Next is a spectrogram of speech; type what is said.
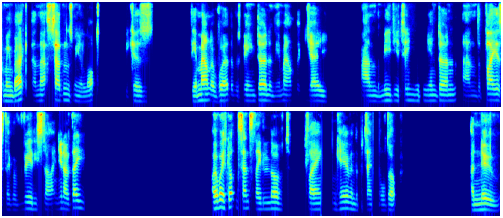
coming back, and that saddens me a lot because the amount of work that was being done and the amount that Jay and the media team were being done and the players they were really starting. You know, they. I always got the sense they loved playing here and the potential up a new,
